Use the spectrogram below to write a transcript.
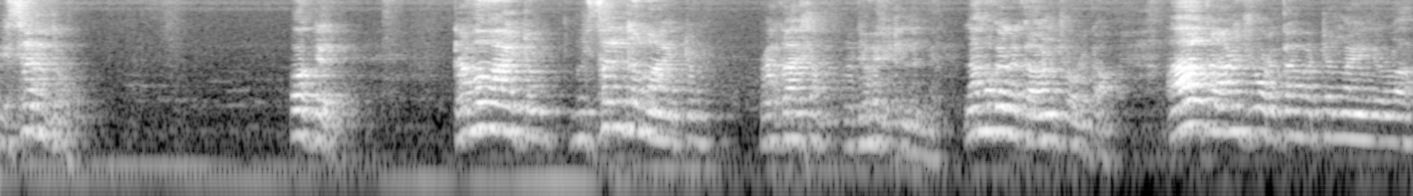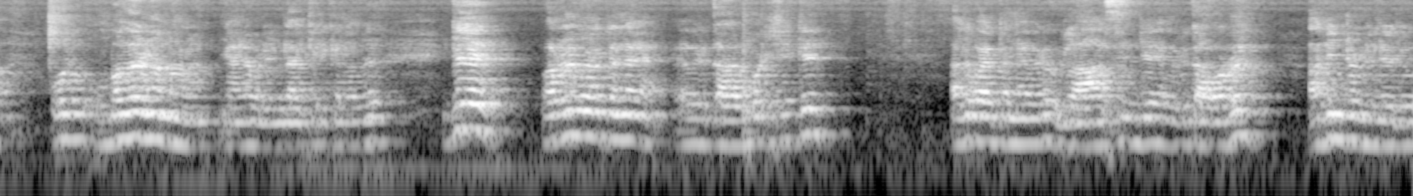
വിസർഗവും. ഓക്കെ. ക്രമമായിട്ടും നിസ്സംഗമായിട്ടും പ്രകാശം പ്രതിഫലിക്കുന്നുണ്ട്. നമുക്കത് കാണിച്ചു കൊടുക്കാം. ആ കാണിച്ചു കൊടുക്കാൻ പറ്റുന്നതിനുള്ള ഒരു ഉപകരണമാണ് ഞാനവിടെ ഉണ്ടാക്കിയിരിക്കുന്നത്. ഇതിൽ പറഞ്ഞ പോലെ തന്നെ ഒരു കാർബോർഡ് ഷീറ്റ് അതുപോലെ തന്നെ ഒരു ഗ്ലാസിന്റെ ഒരു കവറ് അതിന്റെ ഉള്ളിലൊരു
